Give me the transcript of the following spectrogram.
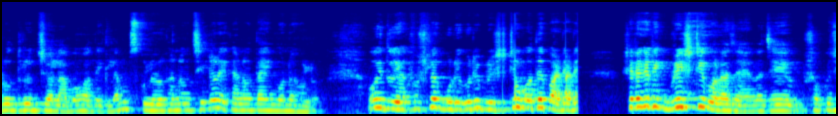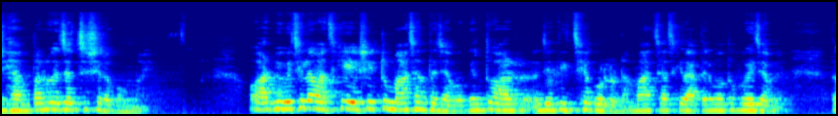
রৌদ্রোজ্জ্বল আবহাওয়া দেখলাম, স্কুলের ওখানেও ছিল, এখানেও তাই মনে হলো। ওই দুই এক ফসলা গুড়ি গুড়ি বৃষ্টিও হতে পারে। সেটাকে ঠিক বৃষ্টি বলা যায় না যে সবকিছু হ্যাম্পার হয়ে যাচ্ছে সেরকম নয়। ও আর ভেবেছিলাম আজকে এসে একটু মাছ আনতে যাব কিন্তু আর যেতে ইচ্ছে করল না। মাছ আজকে রাতের মতো হয়ে যাবে। তো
